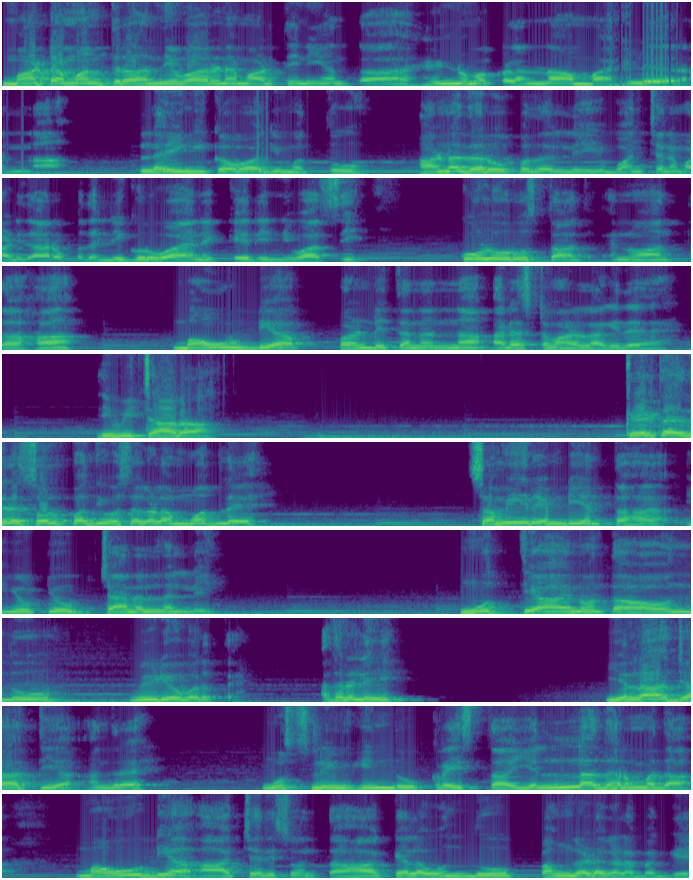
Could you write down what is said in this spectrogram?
ಮಾಟ ಮಂತ್ರ ನಿವಾರಣೆ ಮಾಡ್ತೀನಿ ಅಂತ ಹೆಣ್ಣು ಮಕ್ಕಳನ್ನ, ಮಹಿಳೆಯರನ್ನ ಲೈಂಗಿಕವಾಗಿ ಮತ್ತು ಹಣದ ರೂಪದಲ್ಲಿ ವಂಚನೆ ಮಾಡಿದ ಆರೋಪದಲ್ಲಿ ಗುರುವಾಯನಕೇರಿ ನಿವಾಸಿ ಕೋಳೂರು ಉಸ್ತಾದ್ ಎನ್ನುವಂತಹ ಮೌಢ್ಯ ಪಂಡಿತನನ್ನ ಅರೆಸ್ಟ್ ಮಾಡಲಾಗಿದೆ. ಈ ವಿಚಾರ ಕೇಳ್ತಾ ಇದ್ರೆ ಸ್ವಲ್ಪ ದಿವಸಗಳ ಮೊದಲೇ ಸಮೀರ್ ಎಂ ಡಿ ಅಂತಹ ಯೂಟ್ಯೂಬ್ ಚಾನೆಲ್ನಲ್ಲಿ ಮುತ್ಯ ಎನ್ನುವಂತಹ ಒಂದು ವಿಡಿಯೋ ಬರುತ್ತೆ. ಅದರಲ್ಲಿ ಎಲ್ಲ ಜಾತಿಯ ಅಂದರೆ ಮುಸ್ಲಿಂ, ಹಿಂದೂ, ಕ್ರೈಸ್ತ ಎಲ್ಲ ಧರ್ಮದ ಮೌಢ್ಯ ಆಚರಿಸುವಂತಹ ಕೆಲವೊಂದು ಪಂಗಡಗಳ ಬಗ್ಗೆ.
